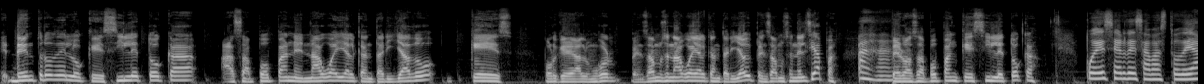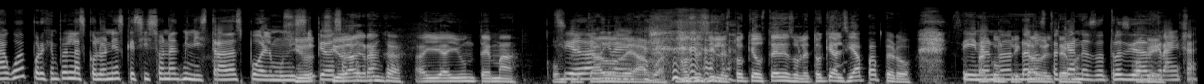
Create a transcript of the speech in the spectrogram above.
Dentro de lo que sí le toca a Zapopan en agua y alcantarillado, ¿qué es? Porque a lo mejor pensamos en agua y alcantarillado y pensamos en el CIAPA. Pero a Zapopan, ¿qué sí le toca? Puede ser desabasto de agua, por ejemplo, en las colonias que sí son administradas por el municipio de Ciudad Granja, ahí hay un tema complicado de agua. No sé si les toque a ustedes o le toque al CIAPA, pero sí, no, no, no, nos toca a nosotros Ciudad Granja.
